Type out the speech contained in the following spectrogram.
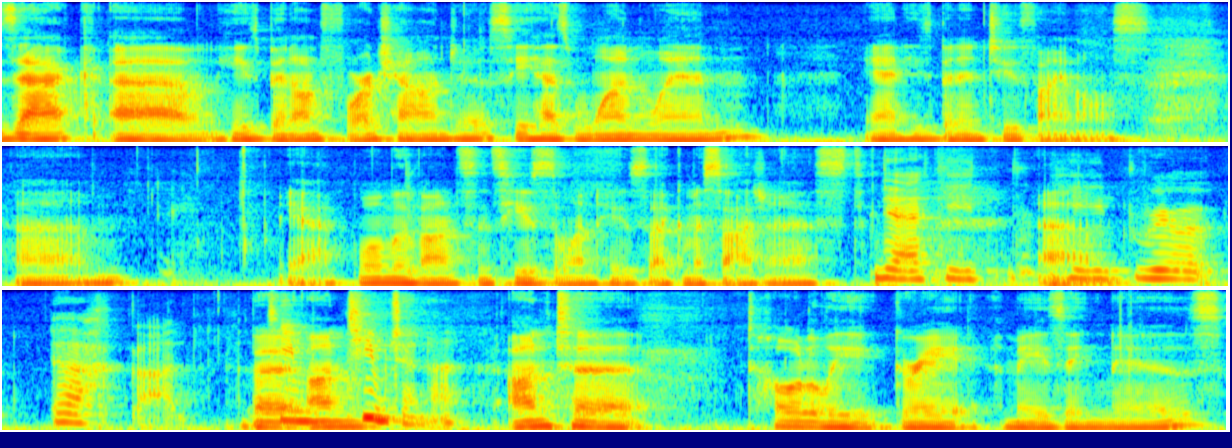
Zach, um, he's been on four challenges. He has one win, and he's been in two finals. Um, yeah, we'll move on since he's the one who's like a misogynist. Yeah, he he Um, ruined. Ugh, God. But Team on Team Jenna. on to totally great, amazing news.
